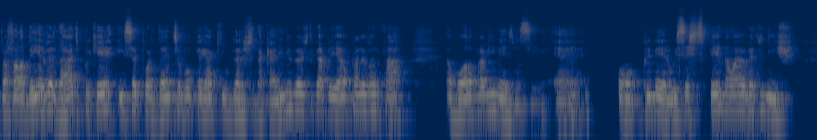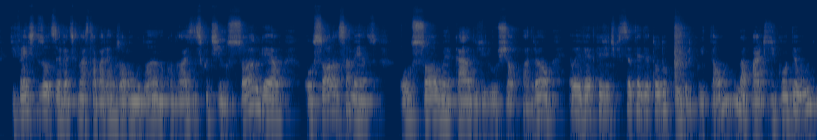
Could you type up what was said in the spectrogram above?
Para falar bem a verdade, porque isso é importante. Eu vou pegar aqui o gancho da Karine e o gancho do Gabriel para levantar a bola para mim mesmo. Assim. É, bom, primeiro, o ICXP não é um evento de nicho. Diferente dos outros eventos que nós trabalhamos ao longo do ano, quando nós discutimos só aluguel ou só lançamentos, ou só o mercado de luxo alto padrão, é um evento que a gente precisa atender todo o público. Então, na parte de conteúdo,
